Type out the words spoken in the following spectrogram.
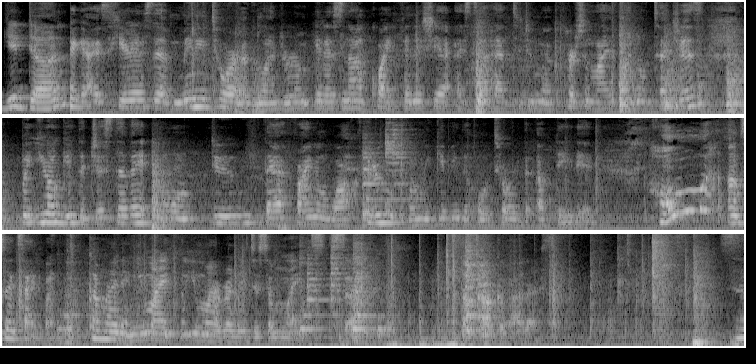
get done. Hey guys, here is the mini tour of the laundry room. It is not quite finished yet. I still have to do my personalized final touches, but you'll get the gist of it and we'll do that final walkthrough when we give you the whole tour of the updated home. I'm so excited about it. Come right in. You might you might run into some lights, so don't talk about us. So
